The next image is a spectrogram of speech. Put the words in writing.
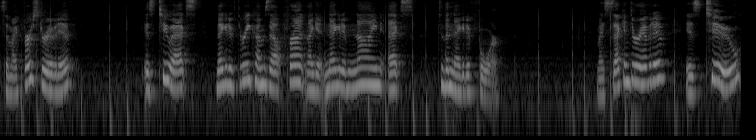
So my first derivative is 2x. Negative 3 comes out front, and I get negative 9x to the negative 4. My second derivative is 2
